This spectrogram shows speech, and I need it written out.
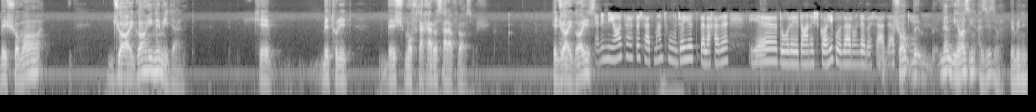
به شما جایگاهی نمیدن که بتونید بهش مفتخر و سرفراز باشید یه جایگاهی یعنی نیاز هستش حتما تو اونجا یه بالاخره یه دوره دانشگاهی گذرونده بشه از شما ب... نه نیاز این عزیز من ببینید.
